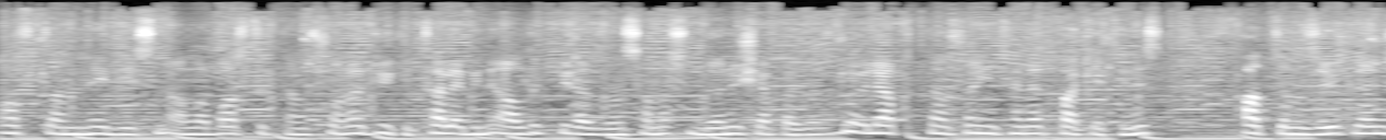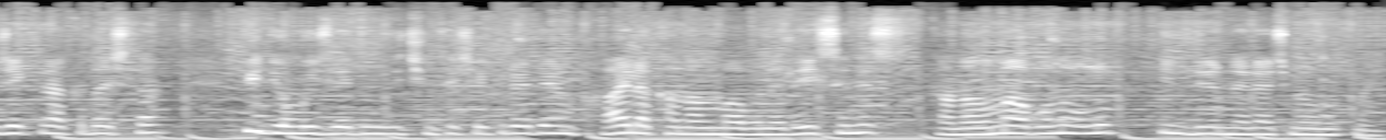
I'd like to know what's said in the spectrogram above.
haftanın hediyesini ala bastıktan sonra diyor ki talebini aldık birazdan sana dönüş yapacağız. Böyle yaptıktan sonra internet paketiniz hattınıza yüklenecektir arkadaşlar. Videomu izlediğiniz için teşekkür ederim. Hala kanalıma abone değilseniz kanalıma abone olup bildirimleri açmayı unutmayın.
